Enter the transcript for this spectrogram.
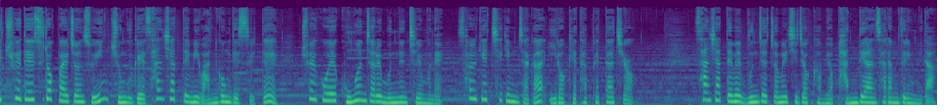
최대 수력 발전소인 중국의 산샤댐이 완공됐을 때 최고의 공헌자를 묻는 질문에 설계 책임자가 이렇게 답했다죠. 산샤댐의 문제점을 지적하며 반대한 사람들입니다.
